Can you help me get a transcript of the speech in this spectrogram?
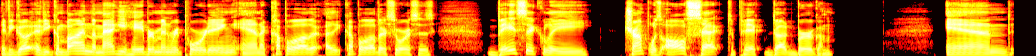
if you go if you combine the Maggie Haberman reporting and a couple other a couple other sources, basically Trump was all set to pick Doug Burgum and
